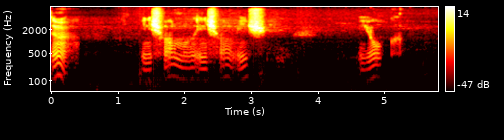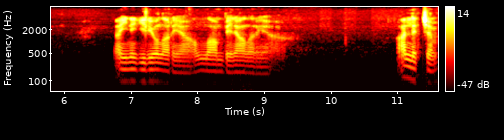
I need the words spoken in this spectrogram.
Değil mi? İniş var mı? İniş var mı? İniş yok. Ya yine geliyorlar ya. Allah'ın belaları ya. Halledeceğim.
